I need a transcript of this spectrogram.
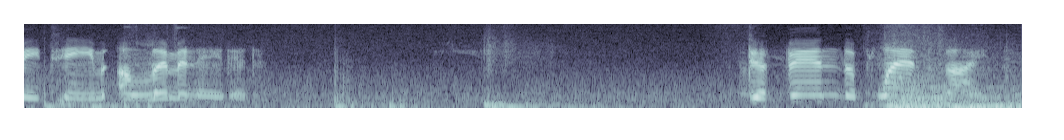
Enemy team eliminated. Defend the plant site.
